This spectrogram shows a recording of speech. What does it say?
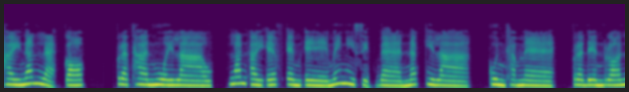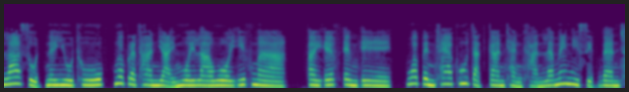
ไทยนั่นแหละก๊อฟประธานมวยลาว ลั่น IFMA ไม่มีสิทธิ์แบนนักกีฬา กุลคาแมประเด็นร้อนล่าสุดใน YouTube เมื่อประธานใหญ่มวยลาวโวยอิฟมา IFMA ว่าเป็นแค่ผู้จัดการแข่งขันและไม่มีสิทธิ์แบนช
